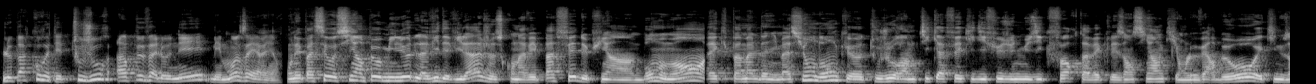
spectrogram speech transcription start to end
Le parcours était toujours un peu vallonné, mais moins aérien. On est passé aussi un peu au milieu de la vie des villages, ce qu'on n'avait pas fait depuis un bon moment, avec pas mal d'animations donc, euh, toujours un petit café qui diffuse une musique forte avec les anciens qui ont le verbe haut et qui nous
